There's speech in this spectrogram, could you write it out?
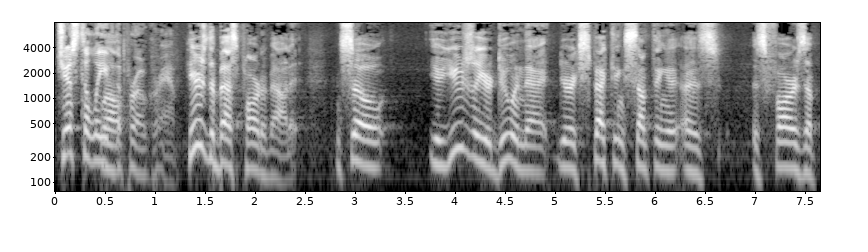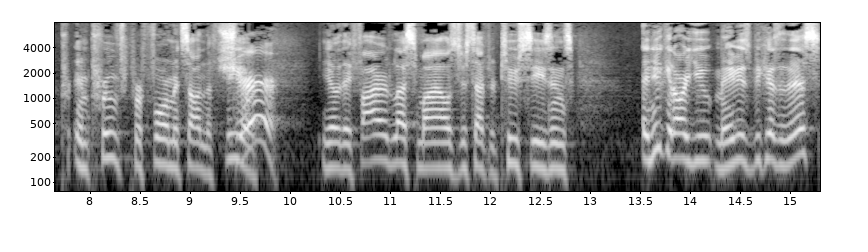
just to leave Well, the program. Here's the best part about it. So you usually you're doing that. You're expecting something as as far as a pr- improved performance on the field. Sure. You know they fired Les Miles just after two seasons, and you could argue maybe it's because of this.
